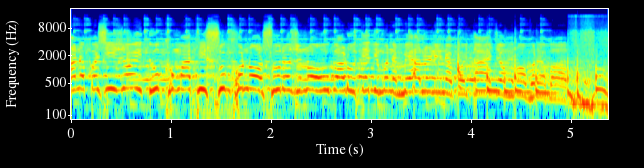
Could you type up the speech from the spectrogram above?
અને પછી જોઈ દુઃખમાંથી સુખનો સૂરજ ન ઉગાડું, તેથી મને મેલડીને કોઈ તાજમ ન ભરે બાપ.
